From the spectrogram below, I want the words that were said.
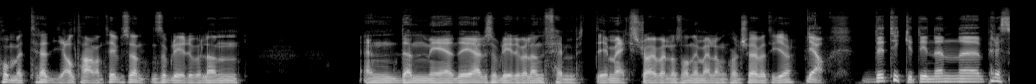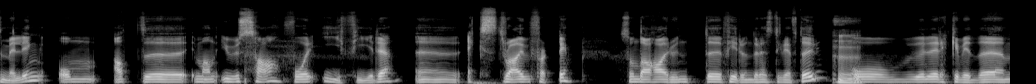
komme et tredje alternativ, så enten så blir det vel en en den med det, eller så blir det vel en 50 med X-Drive eller noe sånt imellom, kanskje, jeg vet ikke. Ja, det tikket inn en eh, pressemelding om at uh, man i USA får I4 uh, X-Drive 40, som da har rundt eh, 400 hestekrefter, Mm. og rekkevidde eh,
